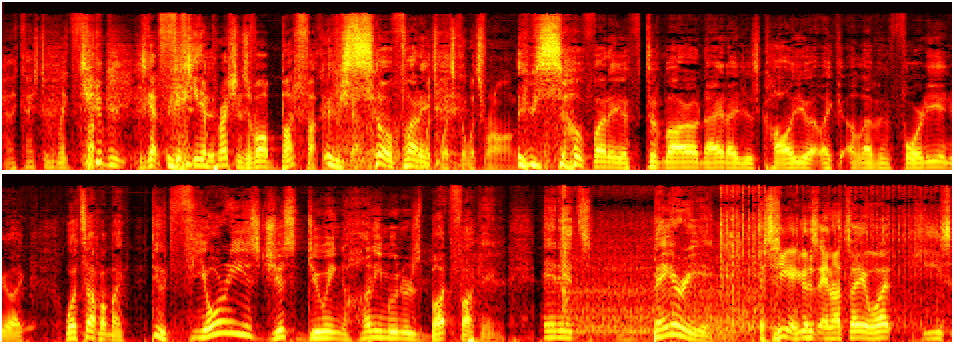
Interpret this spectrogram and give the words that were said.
"Ah, that guy's doing like, fuck. he's got 15 impressions of all butt fucking. It'd be each other." so funny. What's what's what's wrong? It'd be so funny if tomorrow night I just call you at like eleven forty and you're like, "What's up?" I'm like, "Dude, Fiore is just doing honeymooners butt fucking, and it's burying." he goes, and I'll tell you what, he's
